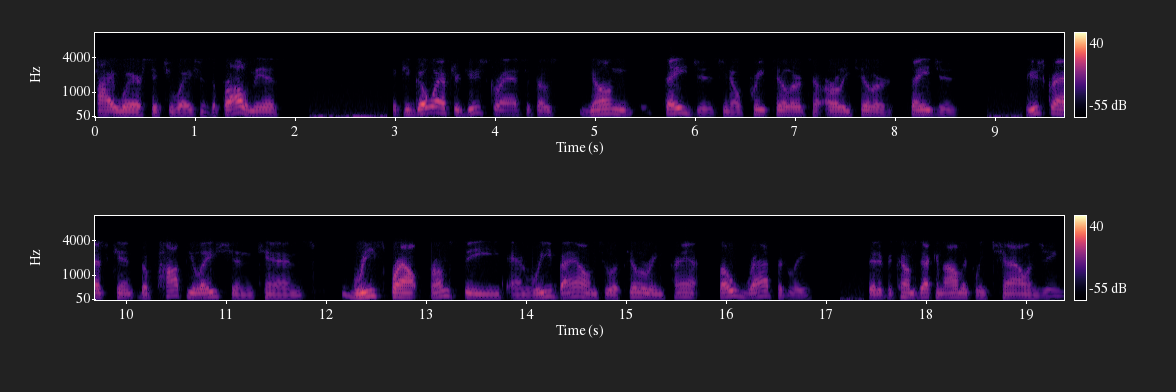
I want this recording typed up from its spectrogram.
high wear situations. The problem is if you go after goosegrass at those young stages, you know, pre-tiller to early tiller stages, goosegrass can the population can resprout from seed and rebound to a tillering plant so rapidly that it becomes economically challenging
